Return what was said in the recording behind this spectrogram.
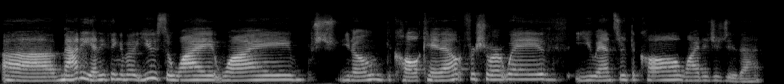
Uh, Maddie, anything about you? So why, why, you know, the call came out for shortwave. You answered the call. Why did you do that?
